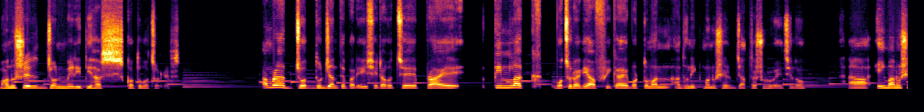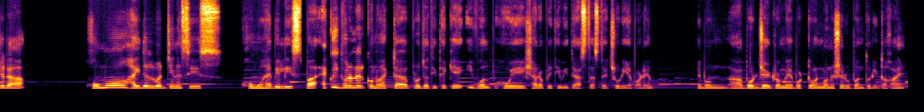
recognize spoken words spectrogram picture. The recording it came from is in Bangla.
মানুষের জন্মের ইতিহাস কত বছরের? আমরা যদ্দূর জানতে পারি সেটা হচ্ছে প্রায় তিন লাখ বছর আগে আফ্রিকায় বর্তমান আধুনিক মানুষের যাত্রা শুরু হয়েছিল। এই মানুষেরা Homo heidelbergensis Homo habilis বা একই ধরনের কোনো একটা প্রজাতি থেকে ইভলভ হয়ে সারা পৃথিবীতে আস্তে আস্তে ছড়িয়ে পড়ে এবং পর্যায়ক্রমে বর্তমান মানুষের রূপান্তরিত হয়।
